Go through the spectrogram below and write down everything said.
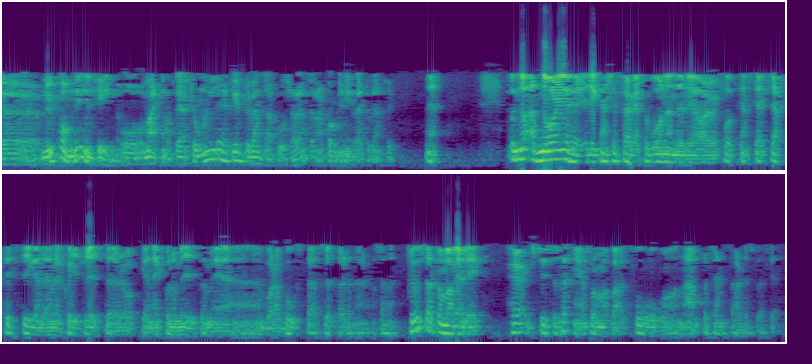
Eh, nu kom det ingenting och marknadsreaktionen lät ju inte vänta på sig. Räntorna kom ner rätt ordentligt. Nej. Och att Norge höjer, det är kanske föga förvånande. Vi har fått ganska kraftigt stigande energipriser och en ekonomi som är eh, bara boostas utav det där. Plus att de har väldigt hög sysselsättning. Jag tror de har bara 2,5 procents arbetslöshet.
